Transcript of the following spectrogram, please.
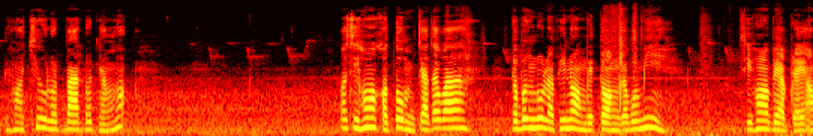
ไปหอดชิวรถบาสรถหยังเนาะว่าสิห่อเขาต้มจ้ะแต่ว่ากระเบื้องดูละพี่น้องใบตองกระบ่มีสิห่อแบบใดเอา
